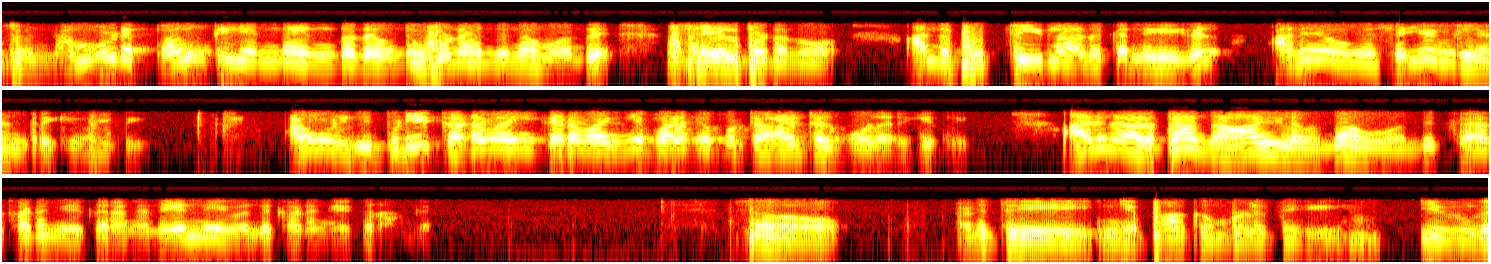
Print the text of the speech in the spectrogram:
ஸோ நம்மளுடைய பங்கு என்ன என்பதை வந்து உணர்ந்து நம்ம வந்து செயல்படணும். அந்த புத்தி இல்லாத கன்னிகைகள் அதை அவங்க செய்யவில்லை அன்றைக்கு வந்து. அவங்களுக்கு இப்படியே கடை வாங்கி கடை வாங்கி பழக்கப்பட்ட ஆட்கள் போல இருக்குது. அதனால தான் அந்த ஆயில வந்து அவங்க வந்து க கடன் கேட்குறாங்க. அந்த எண்ணெய் வந்து கடன் கேட்குறாங்க. ஸோ அடுத்து இங்கே பார்க்கும் பொழுது இவங்க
